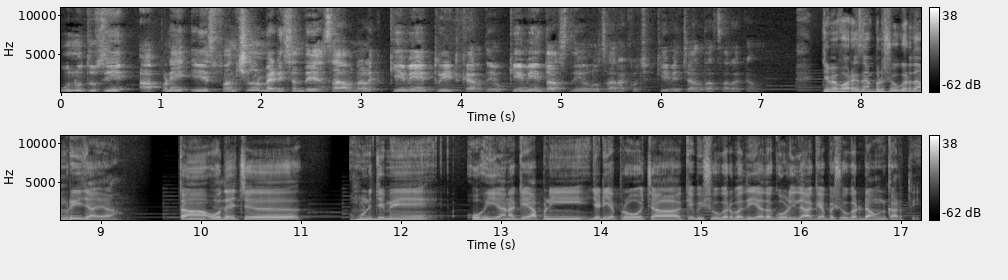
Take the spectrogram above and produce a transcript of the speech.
ਉਹਨੂੰ ਤੁਸੀਂ ਆਪਣੇ ਇਸ ਫੰਕਸ਼ਨਲ ਮੈਡੀਸਨ ਦੇ ਹਿਸਾਬ ਨਾਲ ਕਿਵੇਂ ਟਰੀਟ ਕਰਦੇ ਹੋ, ਕਿਵੇਂ ਦੱਸਦੇ ਹੋ ਉਹਨੂੰ ਸਾਰਾ ਕੁਝ ਕਿਵੇਂ ਚੱਲਦਾ ਸਾਰਾ ਕੰਮ? ਜਿਵੇਂ ਫੋਰ ਐਗਜ਼ਾਮਪਲ ਸ਼ੂਗਰ ਦਾ ਮਰੀਜ਼ ਆਇਆ, ਤਾਂ ਉਹਦੇ 'ਚ ਹੁਣ ਜਿਵੇਂ ਉਹੀ ਆ ਨਾ ਕਿ ਆਪਣੀ ਜਿਹੜੀ ਅਪਰੋਚ ਆ ਕਿ ਵੀ ਸ਼ੂਗਰ ਵਧੀ ਆ ਤਾਂ ਗੋਲੀ ਲਾ ਕੇ ਆਪਾਂ ਸ਼ੂਗਰ ਡਾਊਨ ਕਰਤੀ।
